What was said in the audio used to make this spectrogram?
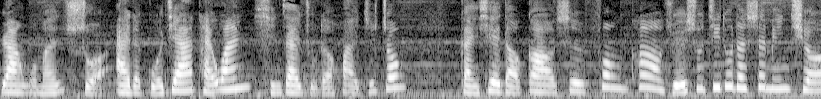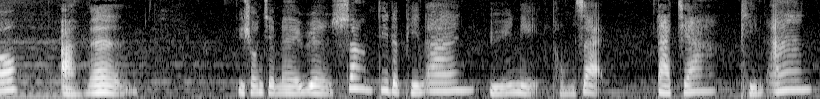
让我们所爱的国家台湾行在主的话语之中。感谢祷告是奉靠主耶稣基督的圣名求，阿门。弟兄姐妹，愿上帝的平安与你同在。大家平安。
